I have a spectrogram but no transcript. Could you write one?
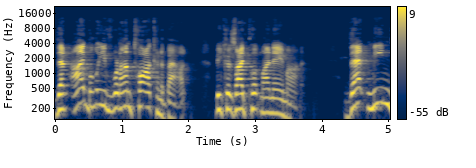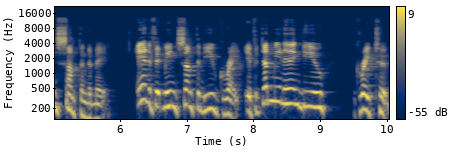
that I believe what I'm talking about because I put my name on it. That means something to me. And if it means something to you, great. If it doesn't mean anything to you, great too.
